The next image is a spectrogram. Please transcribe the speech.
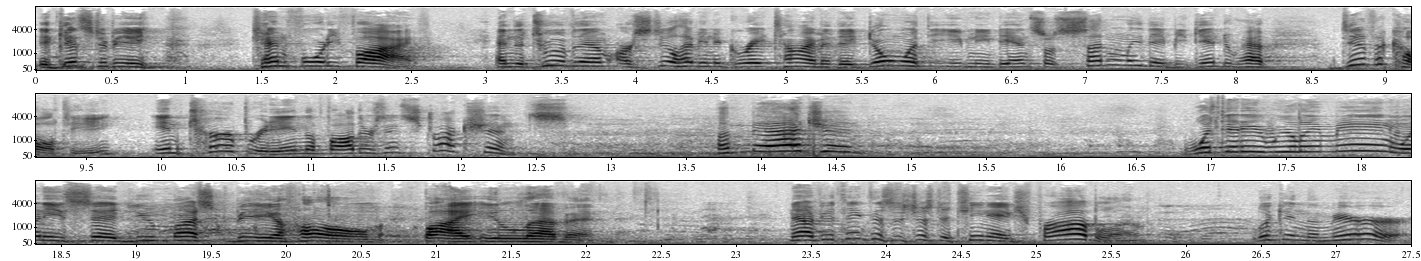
It gets to be 1045 and the two of them are still having a great time and they don't want the evening to end so suddenly they begin to have difficulty interpreting the father's instructions imagine what did he really mean when he said you must be home by 11 now if you think this is just a teenage problem look in the mirror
